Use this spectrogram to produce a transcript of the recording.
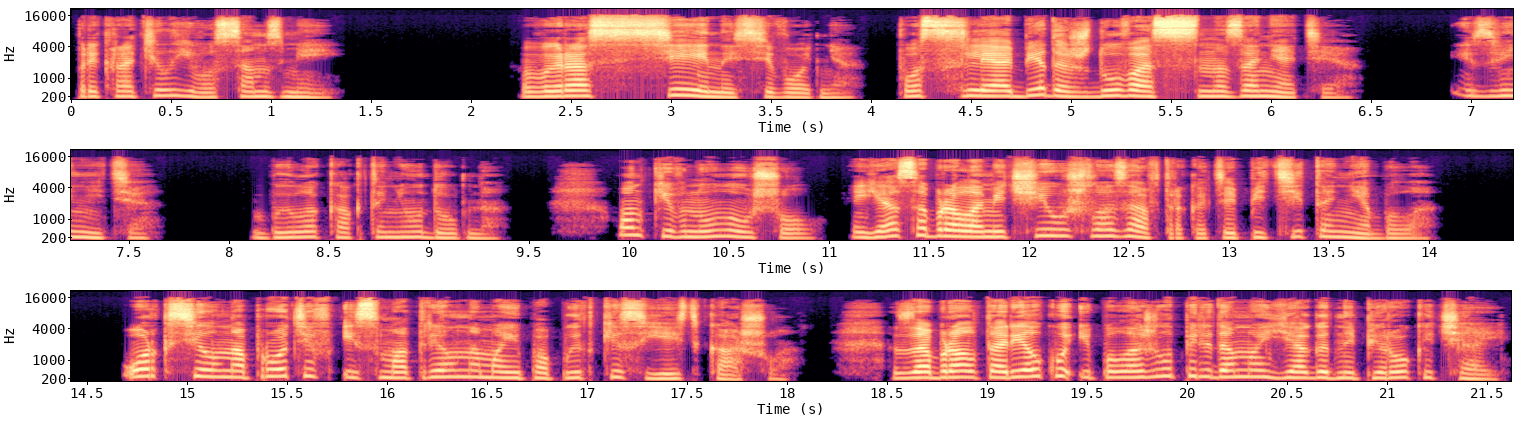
Прекратил его сам змей. «Вы рассеяны сегодня. После обеда жду вас на занятия». «Извините, было как-то неудобно». Он кивнул и ушел. Я собрала мечи и ушла завтракать, аппетита не было. Орк сел напротив и смотрел на мои попытки съесть кашу. Забрал тарелку и положил передо мной ягодный пирог и чай.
